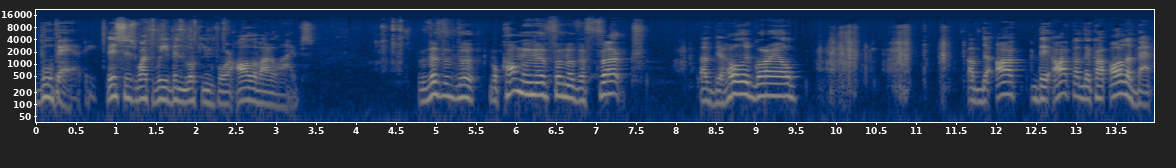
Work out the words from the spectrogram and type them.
Boo Berry. This is what we've been looking for all of our lives. This is the, the culmination of the search of the Holy Grail, of the Ark, the Ark of the all of that.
